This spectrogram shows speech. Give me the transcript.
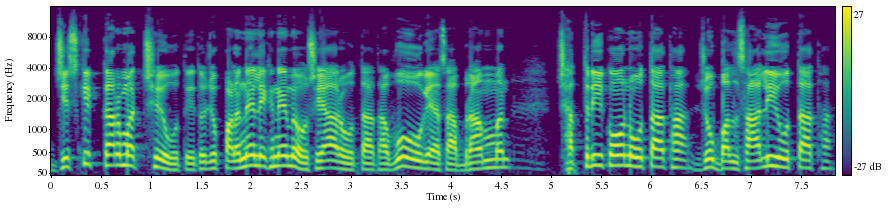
जिसके कर्म अच्छे होते तो जो पढ़ने लिखने में होशियार होता था, वो हो गया साहब ब्राह्मण। छत्री कौन होता था? जो बलशाली होता था।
